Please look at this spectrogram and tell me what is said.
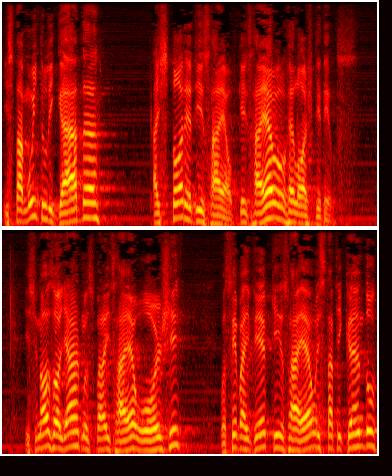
está muito ligada à história de Israel, porque Israel é o relógio de Deus. E se nós olharmos para Israel hoje, você vai ver que Israel está ficando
